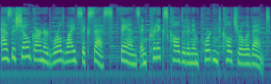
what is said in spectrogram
As the show garnered worldwide success, fans and critics called it an important cultural event.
